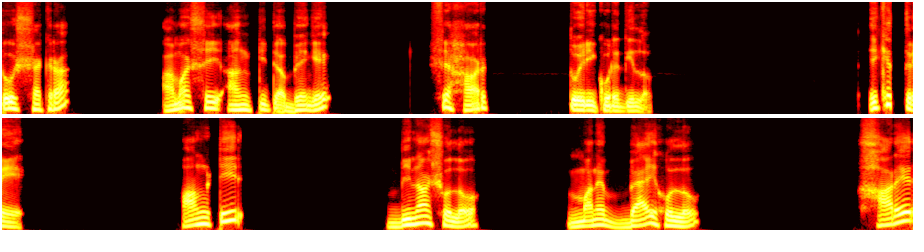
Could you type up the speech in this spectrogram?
তো শ্যাকরা আমার সেই আংটিটা ভেঙে সে হার তৈরি করে দিল। এক্ষেত্রে আংটির বিনাশ হল মানে ব্যয় হল, হারের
